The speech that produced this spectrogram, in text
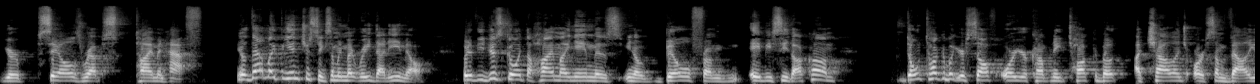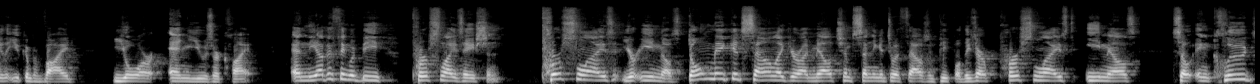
your sales reps time in half, you know, that might be interesting. Somebody might read that email. But if you just go into, hi, my name is, you know, Bill from abc.com, don't talk about yourself or your company. Talk about a challenge or some value that you can provide your end user client. And the other thing would be personalization. Personalize your emails. Don't make it sound like you're on MailChimp sending it to a thousand people. These are personalized emails. So include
